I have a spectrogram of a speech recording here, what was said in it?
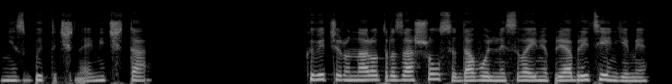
несбыточная мечта. К вечеру народ разошелся, довольный своими приобретениями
